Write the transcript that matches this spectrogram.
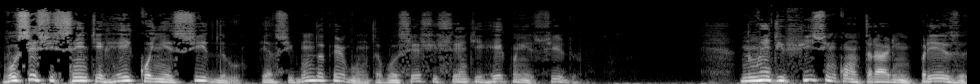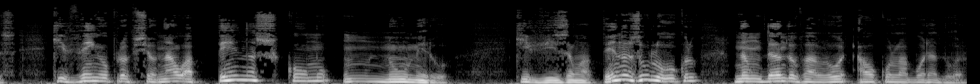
Você se sente reconhecido? É a segunda pergunta. Você se sente reconhecido? Não é difícil encontrar empresas que veem o profissional apenas como um número, que visam apenas o lucro, não dando valor ao colaborador.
